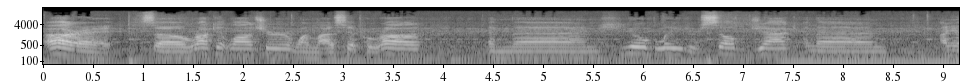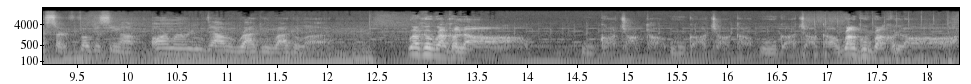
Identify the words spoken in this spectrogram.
Alright, so rocket launcher, one last hit, hurrah. And then heal blade yourself, Jack. And then I'm gonna start focusing on armoring down Ragu Ragula. Ragu Ragula! Ooga chaka, ooga chaka, ooga chaka, Ragu Ragula!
